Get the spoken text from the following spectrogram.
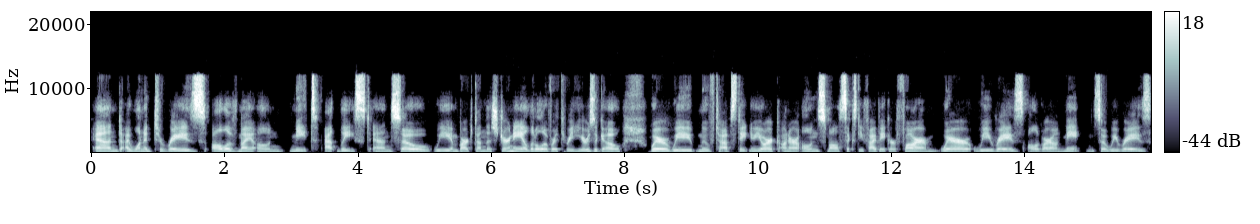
And I wanted to raise all of my own meat at least And so we embarked on this journey a little over three years ago, where we moved to upstate New York on our own small 65 acre farm where we raise all of our own meat. And so we raise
